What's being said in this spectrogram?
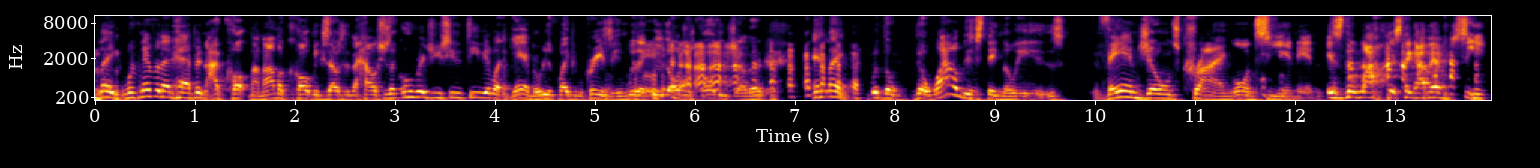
Like, whenever that happened, I called my mama called me because I was in the house. She's like, "Oh, Reggie, you see the TV?" I'm like, "Yeah, bro, these white people crazy." And we like we all just called each other. And like, but the the wildest thing though is Van Jones crying on CNN is the wildest thing I've ever seen.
